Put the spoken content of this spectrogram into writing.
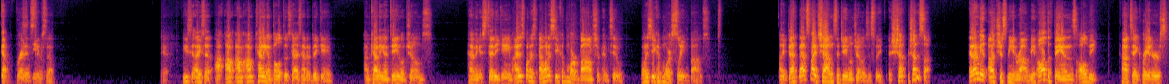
Got great instincts though. Yeah, he's like I said. I, I'm I'm counting on both those guys having a big game. I'm counting on Daniel Jones having a steady game. I just want to I want to see a couple more bombs from him too. I want to see a couple more Slayton bombs. Like that. That's my challenge to Daniel Jones this week. Is shut shut us up. And I mean us, just me and Rob. I mean all the fans, all the content creators,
